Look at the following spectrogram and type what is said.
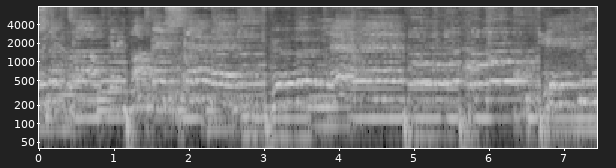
gerekiyor. Ateşlere, güllere Gelin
